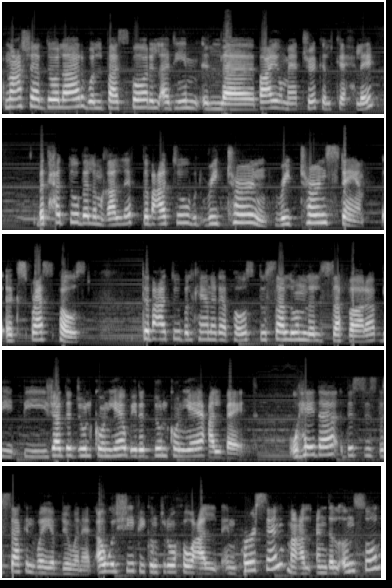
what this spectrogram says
12 دولار والباسبور القديم ال biometric الكحلة. بتحطوه بالمغلف. تبعتوا return return stamp express post تبعتوا بال Canada Post توصلون للسفارة بي- بيجددوا لكم إياه وبيردوا لكم إياه على البيت. وهيدا this is the second way of doing it. أول شيء فيكم تروحوا على in person مع عند القنصل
